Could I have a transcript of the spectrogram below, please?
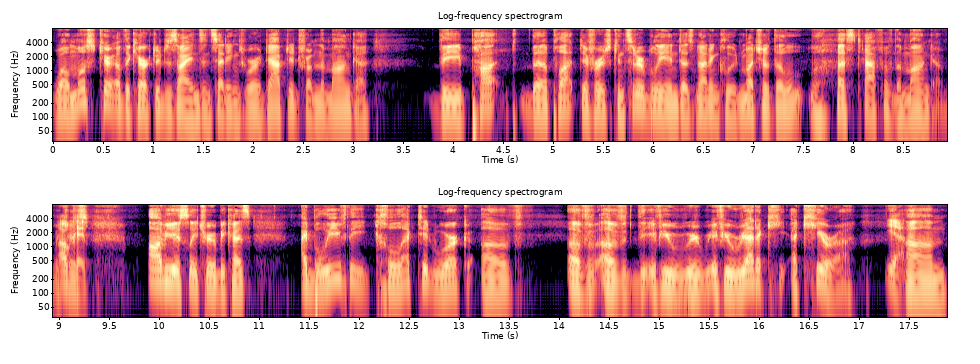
while most of the character designs and settings were adapted from the manga, the plot the plot differs considerably and does not include much of the last half of the manga, which Okay. is obviously true because I believe the collected work of of of the, if you if you read Ak- Akira, Yeah. um,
